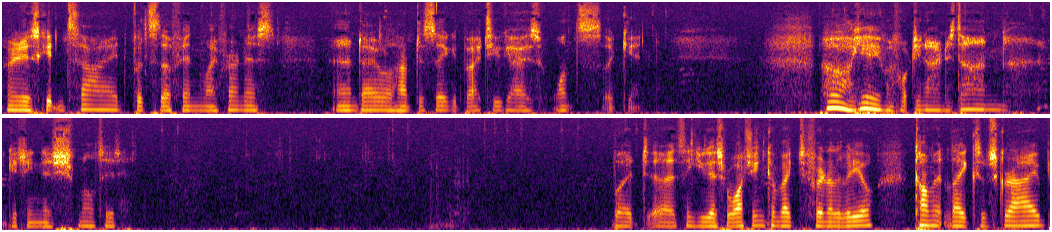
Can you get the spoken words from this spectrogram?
I'm gonna just get inside, put stuff in my furnace, and I will have to say goodbye to you guys once again. Oh, yay, my 49 is done. I'm getting this smelted. But, uh, thank you guys for watching. Come back for another video. Comment, like, subscribe.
